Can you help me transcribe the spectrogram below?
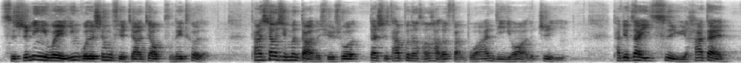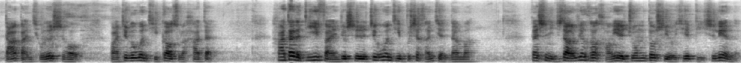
此时，另一位英国的生物学家叫普内特的，他相信孟达尔的学说，但是他不能很好的反驳安迪尤尔的质疑。他就在一次与哈代打板球的时候，把这个问题告诉了哈代。哈代的第一反应就是这个问题不是很简单吗？但是你知道，任何行业中都是有一些鄙视链的，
